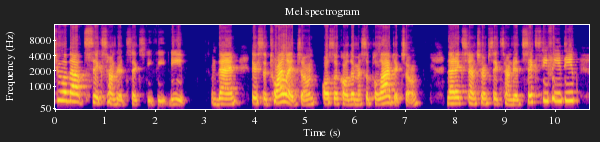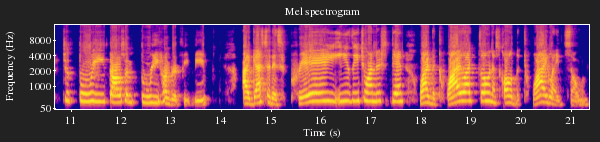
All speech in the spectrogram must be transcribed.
to about 660 feet deep. Then there's the twilight zone, also called the mesopelagic zone, that extends from 660 feet deep to 3,300 feet deep. I guess it is pretty easy to understand why the twilight zone is called the twilight zone.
